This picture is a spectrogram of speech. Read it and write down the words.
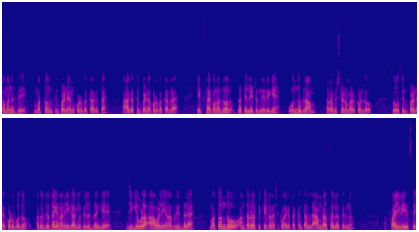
ಗಮನಿಸಿ ಮತ್ತೊಂದು ಸಿಂಪಡಣೆಯನ್ನು ಕೊಡಬೇಕಾಗುತ್ತೆ. ಆಗ ಸಿಂಪಡಣೆ ಕೊಡಬೇಕಾದ್ರೆ ಎಕ್ಸಾಕೊನಜೋಲ್ ಪ್ರತಿ ಲೀಟರ್ ನೀರಿಗೆ ಒಂದು ಗ್ರಾಮ್ ಥರ ಮಿಶ್ರಣ ಮಾಡಿಕೊಂಡು ಸೊ ಸಿಂಪಡಣೆ ಕೊಡ್ಬೋದು. ಅದ್ರ ಜೊತೆಗೆ ನಾನು ಈಗಾಗಲೇ ತಿಳಿಸಿದಂಗೆ ಜಿಗಿಹುಳ ಆವಳಿ ಏನಾದರೂ ಇದ್ದರೆ ಮತ್ತೊಂದು ಅಂತರ್ವ್ಯಾಪಿ ಕೀಟನಾಶಕವಾಗಿರ್ತಕ್ಕಂಥ lambda cyhalothrin five E C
